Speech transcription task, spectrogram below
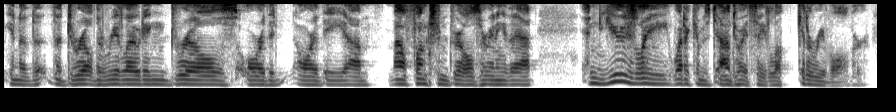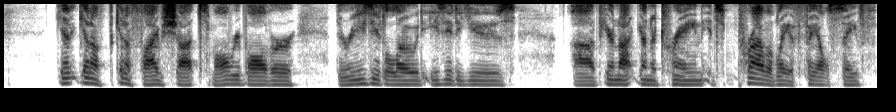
you know the, the drill, the reloading drills, or the or the um, malfunction drills, or any of that. And usually, what it comes down to, I say, look, get a revolver, get get a get a five shot small revolver. They're easy to load, easy to use. Uh, if you're not going to train, it's probably a fail safe,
